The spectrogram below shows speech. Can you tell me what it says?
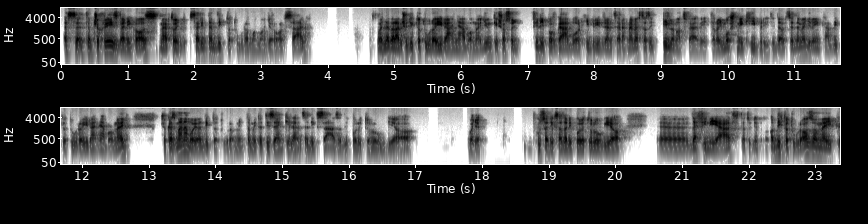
ez szerintem csak részben igaz, mert hogy szerintem diktatúra ma Magyarország, vagy legalábbis a diktatúra irányába megyünk, és az, hogy Filipov Gábor hibrid rendszernek nevezte, az egy pillanatfelvétel, hogy most még hibrid, de hogy szerintem egyre inkább diktatúra irányába megy, csak ez már nem olyan diktatúra, mint amit a 19. századi politológia, vagy a 20. századi politológia definiált. Tehát hogy a diktatúra az, amelyik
